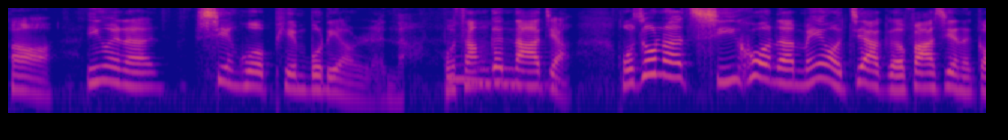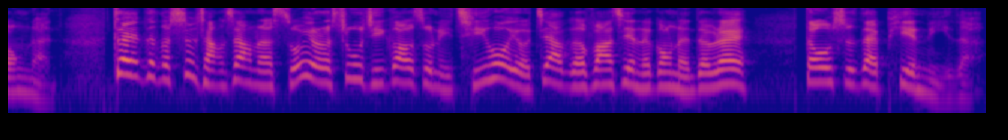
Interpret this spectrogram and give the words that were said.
哦，因为呢现货骗不了人呐、我常跟大家讲，我说呢，期货呢没有价格发现的功能，在这个市场上呢，所有的书籍告诉你期货有价格发现的功能，对不对？都是在骗你的，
